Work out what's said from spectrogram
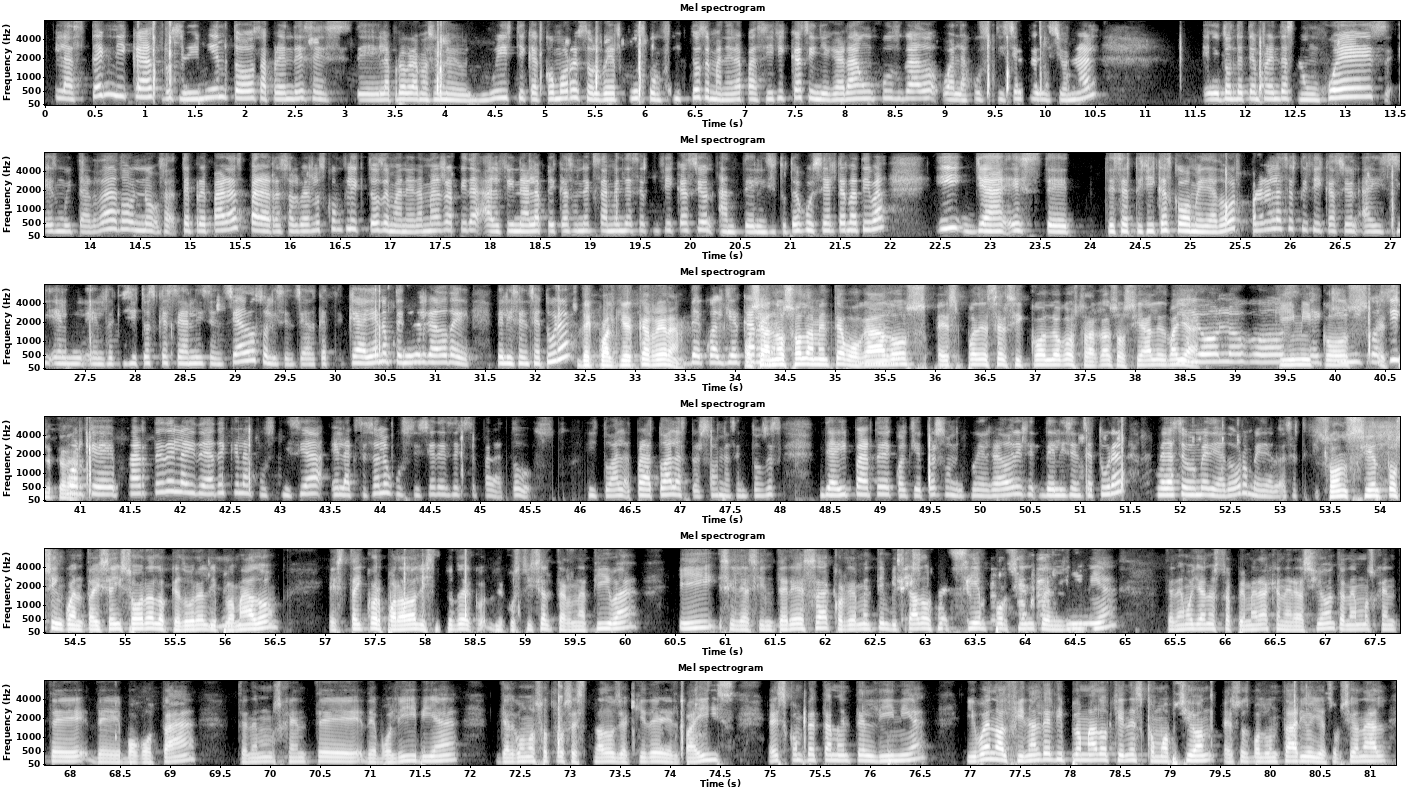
las técnicas, procedimientos, aprendes este, la programación neurolingüística, cómo resolver tus conflictos de manera pacífica sin llegar a un juzgado o a la justicia tradicional, eh, donde te enfrentas a un juez, es muy tardado, no, o sea, te preparas para resolver los conflictos de manera más rápida, al final aplicas un examen de certificación ante el Instituto de Justicia Alternativa y ya este, te certificas como mediador. Para la certificación, ahí sí, el, requisito es que sean licenciados o licenciadas, que, hayan obtenido el grado de, licenciatura. De cualquier carrera. De cualquier carrera. O sea, no solamente abogados, es, puede ser psicólogos, trabajadores sociales, vaya. Biólogos, eh, químicos, etcétera. Sí, porque parte de la idea de que la justicia, el acceso a la justicia debe ser para todos y para todas las personas. Entonces, de ahí parte de cualquier persona con el grado de, licenciatura puede ser un mediador o mediadora certificado. Son 156 horas lo que dura el diplomado. Está incorporado al Instituto de, Justicia Alternativa y si les interesa, cordialmente invitados, es 100% en línea. Tenemos ya nuestra primera generación, tenemos gente de Bogotá, tenemos gente de Bolivia, de algunos otros estados de aquí del país. Es completamente en línea. Y bueno, al final del diplomado tienes como opción, eso es voluntario y es opcional,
